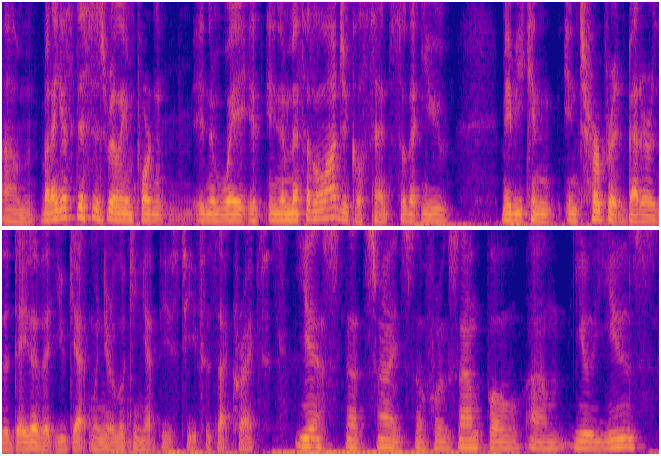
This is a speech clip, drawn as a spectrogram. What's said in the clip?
Um, but I guess this is really important in a way, in a methodological sense, so that you maybe can interpret better the data that you get when you're looking at these teeth. Is that correct? Yes, that's right. So, for example, um, you use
